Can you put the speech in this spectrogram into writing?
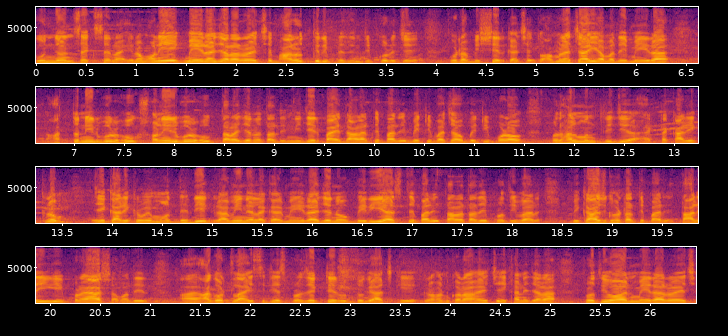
গুঞ্জন, সেক্সেনা, এরকম অনেক মেয়েরা যারা রয়েছে, ভারতকে রিপ্রেজেন্টেটিভ করেছে গোটা বিশ্বের কাছে। তো আমরা চাই আমাদের মেয়েরা আত্মনির্ভর হোক স্বনির্ভর হোক তারা যেন তাদের নিজের পায়ে দাঁড়াতে পারে। বেটি বাঁচাও বেটি পড়াও প্রধানমন্ত্রী যে একটা কার্যক্রম যে কার্যক্রমের মধ্যে দিয়ে গ্রামীণ এলাকার মেয়েরা যেন বেরিয়ে আসতে পারে তারা তাদের প্রতিভার বিকাশ ঘটাতে পারে তারই এই প্রয়াস আমাদের আগরতলা আইসিডিএস প্রজেক্টের উদ্যোগে আজকে গ্রহণ করা হয়েছে। এখানে যারা প্রতিভাবান মেয়েরা রয়েছে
